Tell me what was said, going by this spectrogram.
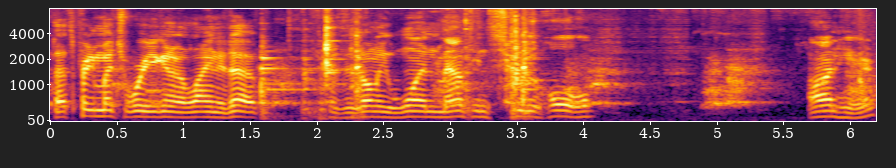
that's pretty much where you're going to line it up because there's only one mounting screw hole on here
